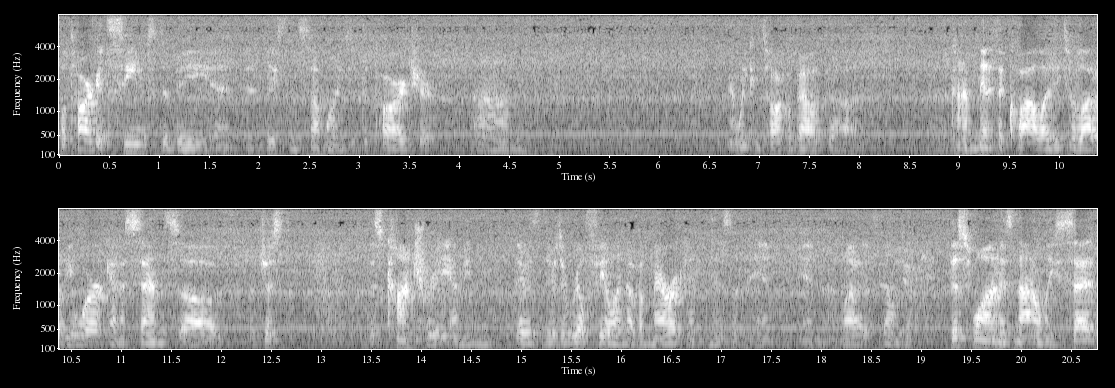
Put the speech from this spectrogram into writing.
Well, Target seems to be, at, at least in some ways, a departure. Um, and we can talk about uh, kind of mythic quality to a lot of your work and a sense of just this country. I mean, there's there's a real feeling of Americanism in, in a lot of the films. Yeah. This one is not only set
